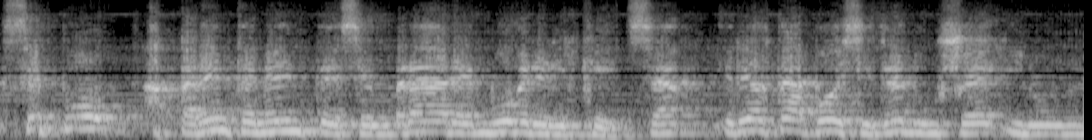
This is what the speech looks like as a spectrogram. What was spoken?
se può apparentemente sembrare muovere ricchezza, in realtà poi si traduce in, un,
